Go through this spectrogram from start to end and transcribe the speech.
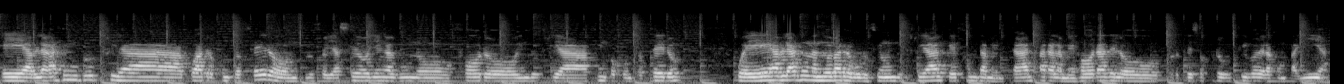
Eh, hablar de industria 4.0, incluso ya se oye en algunos foros industria 5.0, pues es hablar de una nueva revolución industrial que es fundamental para la mejora de los procesos productivos de la compañía.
